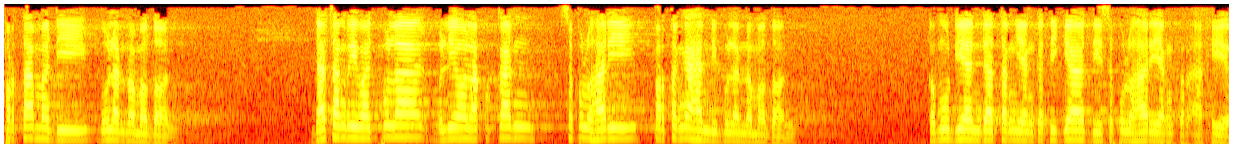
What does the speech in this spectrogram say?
pertama di bulan Ramadan. Datang riwayat pula beliau lakukan 10 hari pertengahan di bulan Ramadan. Kemudian datang yang ketiga di 10 hari yang terakhir.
